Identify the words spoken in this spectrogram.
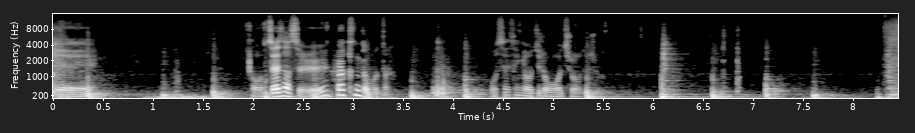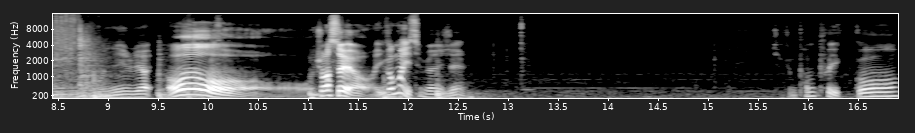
이제 어 쇠사슬 헐큰가 보다 오 세상에 어지러워 어지러워 어지러워. 문일야 오! 좋았어요. 이것만 있으면 이제. 지금 펌프 있고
